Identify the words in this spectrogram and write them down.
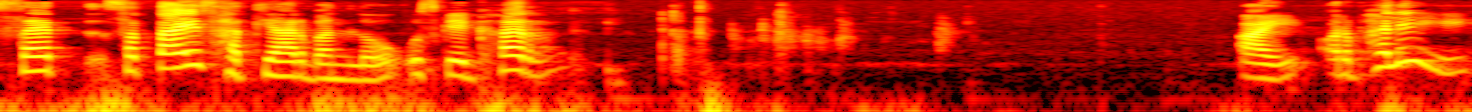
सत्ताईस हथियारबंद लोग उसके घर आए और भले ही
